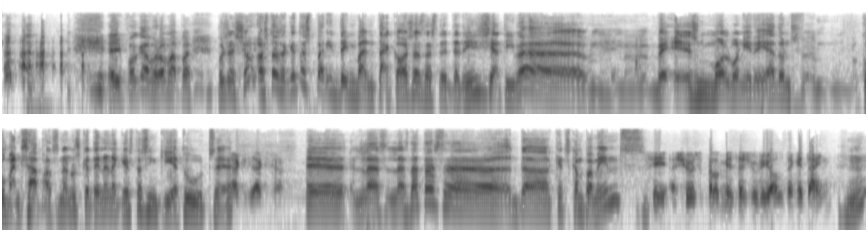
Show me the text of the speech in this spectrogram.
Ei, poca broma. Però, pues això, ostres, aquest esperit d'inventar coses, de, de tenir iniciativa, eh, bé, és molt bona idea, doncs, eh, començar pels nanos que tenen aquestes inquietuds, eh? Exacte. Eh, les, les dates eh, d'aquests campaments... Sí, això és pel mes de juliol d'aquest any. Mhm.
